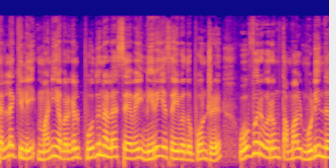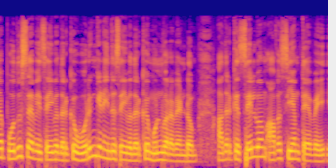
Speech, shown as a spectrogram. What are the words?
செல்லக்கிளி மணி அவர்கள் பொதுநல சேவை நிறைய செய்வது போன்று ஒவ்வொருவரும் தம்மால் முடிந்த பொது சேவை செய்வதற்கு ஒருங்கிணைந்து செய்வதற்கு முன்வர வேண்டும். அதற்கு செல்வம் அவசியம் தேவை.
